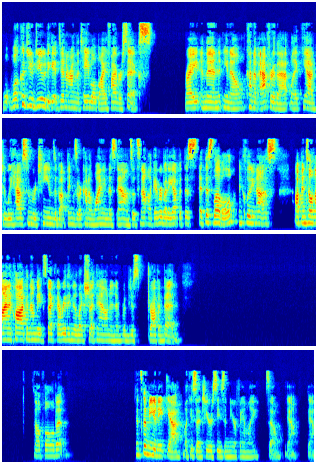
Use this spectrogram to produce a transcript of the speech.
What, what could you do to get dinner on the table by five or six? Right. And then, you know, kind of after that, like, yeah, do we have some routines about things that are kind of winding us down? So it's not like everybody up at this, at this level, including us, up until nine o'clock. And then we expect everything to like shut down and everybody just drop in bed. helpful a little bit. It's going to be unique, yeah, like you said, to your season, your family. So, yeah, yeah,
